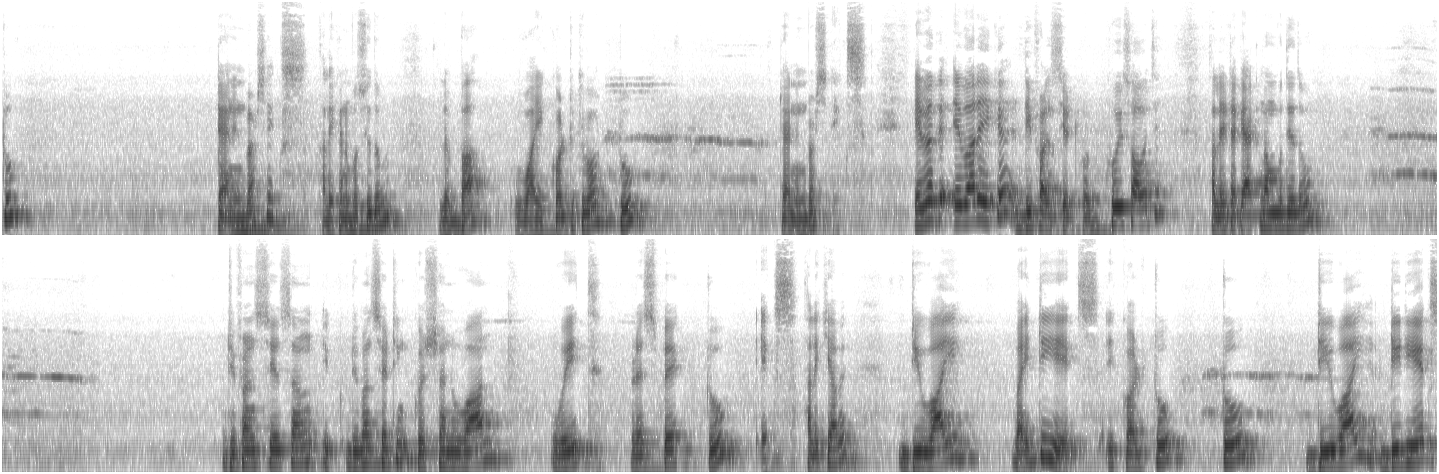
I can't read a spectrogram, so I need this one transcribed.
to tan inverse x তাহলে এখানে বসিয়ে দেবো। তাহলে বা ওয়াই ইকুয়াল টু কী পাবো? টু ট্যান ইনভার্স এক্স এবারে এবারে একে ডিফারেন্সিয়েট করব। খুবই সহজে। তাহলে এটাকে এক নম্বর দিয়ে দেবো। Differentiation differentiating question one with respect to x তাহলে কী হবে? Dy by dx equal to two dy d dx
